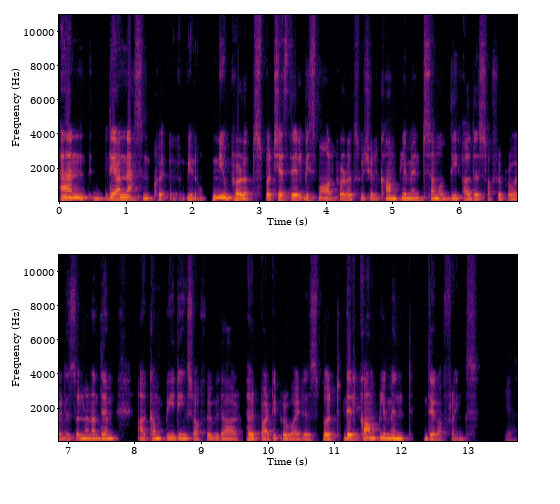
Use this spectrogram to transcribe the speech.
And they are nascent, you know, new products. But yes, there'll be small products which will complement some of the other software providers. So none of them are competing software with our third party providers, but they'll complement their offerings. Yeah,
